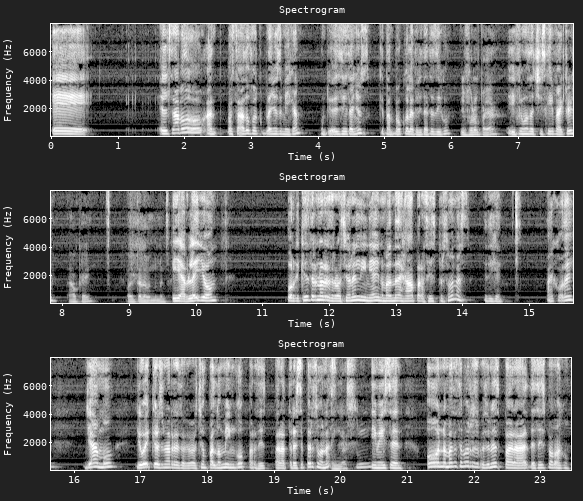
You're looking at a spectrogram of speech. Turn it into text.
Eh, el sábado pasado fue el cumpleaños de mi hija, cumplió 16 años, que tampoco la felicidad les dijo. ¿Y fueron para allá? Y fuimos a Cheesecake Factory. Ah, ok. Ahorita le mando un mensaje. Y hablé yo, porque quise hacer una reservación en línea y nomás me dejaba para seis personas. Y dije, ay, joder, llamo, le digo, "Oye, quiero hacer una reservación para el domingo, para, seis- para 13 personas. Y me dicen, oh, nada más hacemos reservaciones para de 6 para abajo.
